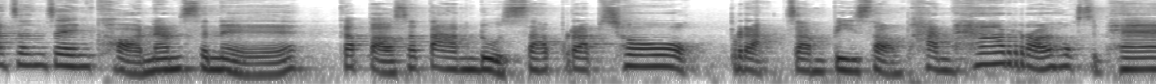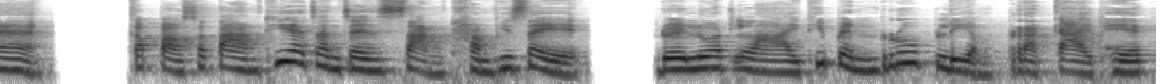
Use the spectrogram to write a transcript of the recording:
อาจารย์เจนขอนำเสนอกระเป๋าสตางค์ดูดซับรับโชค ประจำปี 2565 กระเป๋าสตางค์ที่อาจารย์เจนสั่งทำพิเศษ ด้วยลวดลายที่เป็นรูปเหลี่ยมประกายเพชร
